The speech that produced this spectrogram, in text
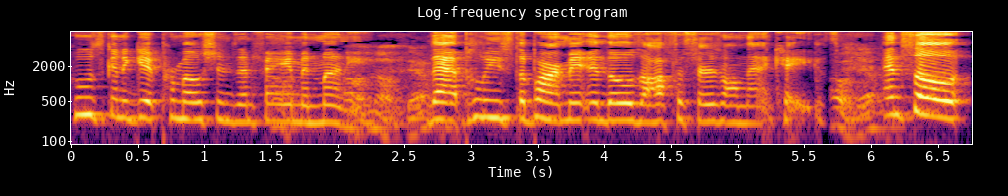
who's gonna get promotions and fame oh, and money? Oh, no, that police department and those officers on that case. Oh, and so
